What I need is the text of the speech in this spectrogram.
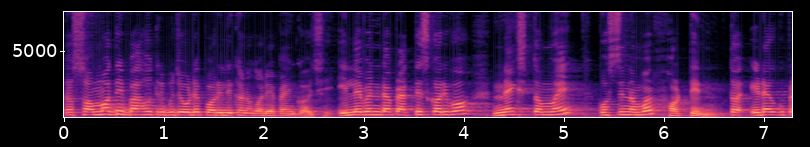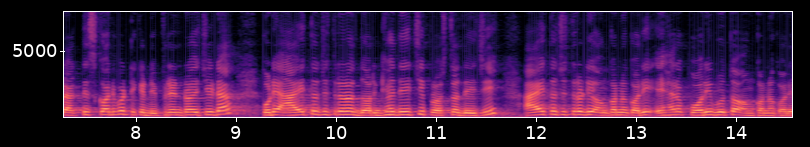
তো সমদ্বিবাহু ত্রিভুজ গোটে পরিলিখন করা কী ইলেভেনটা প্র্যাকটিস করব নেক্সট তুমি কোশ্চিন নম্বর ফর্টিন তো এটা প্র্যাকটিস করব টিকি ডিফরেন্ট রয়েছে এটা গোটে আয়তচিত্রর দৈর্ঘ্য দিয়েছি প্রস্থ দিয়েছি আয়তচিত্রটি অঙ্কন অঙ্কন করে এর পরিবৃত অঙ্কন করা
